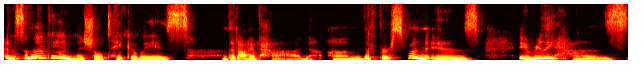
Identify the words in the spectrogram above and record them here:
And some of the initial takeaways that I've had, um, the first one is it really has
